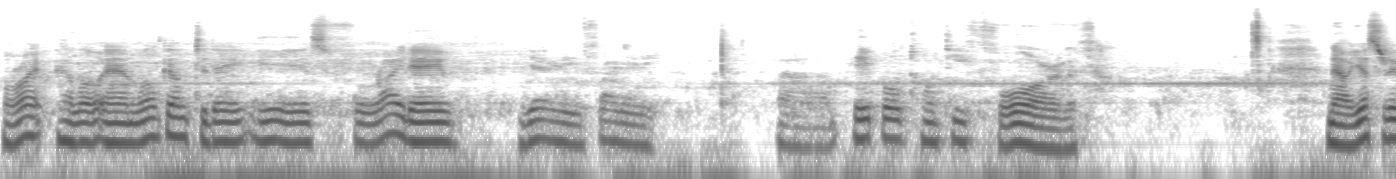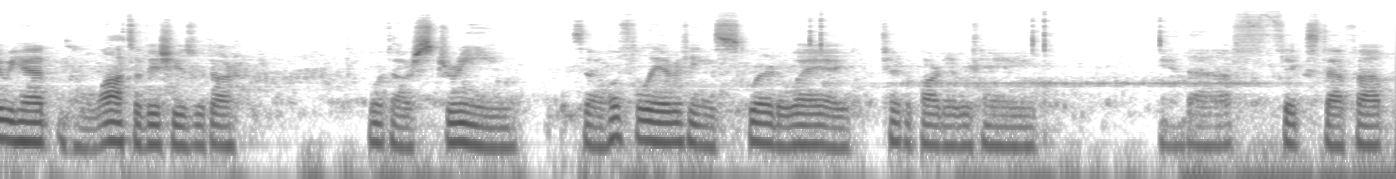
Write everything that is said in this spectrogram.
All right, hello and welcome. Today is Friday. Yay, Friday. Um, April 24th. Now, yesterday we had lots of issues with our with our stream. So hopefully everything is squared away. I took apart everything and uh, fixed stuff up.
